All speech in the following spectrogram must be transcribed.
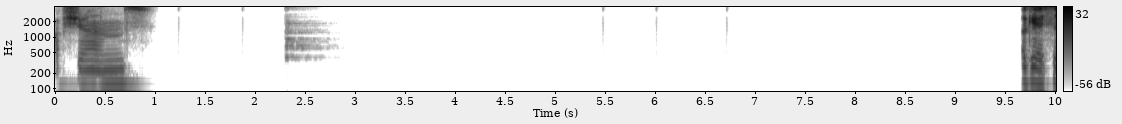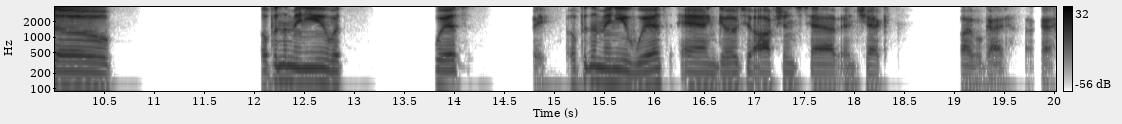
options. Okay, so open the menu with with wait, open the menu with and go to options tab and check Bible guide. Okay.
